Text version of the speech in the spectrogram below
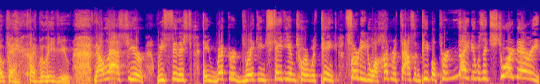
Okay, I believe you. Now, last year, we finished a record breaking stadium tour with Pink 30 to 100,000 people per night. It was extraordinary.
